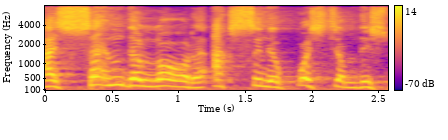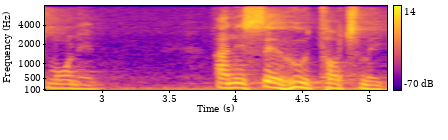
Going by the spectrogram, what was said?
I sent the Lord asking a question this morning, and He said, Who touched me?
